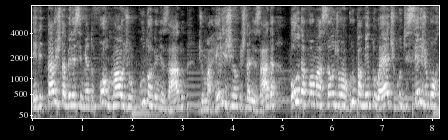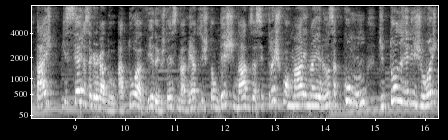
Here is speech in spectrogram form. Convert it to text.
evitar o estabelecimento formal de um culto organizado, de uma religião cristalizada ou da formação de um agrupamento ético de seres mortais que seja segregador. A tua vida e os teus ensinamentos estão destinados a se transformarem na herança comum de todas as religiões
